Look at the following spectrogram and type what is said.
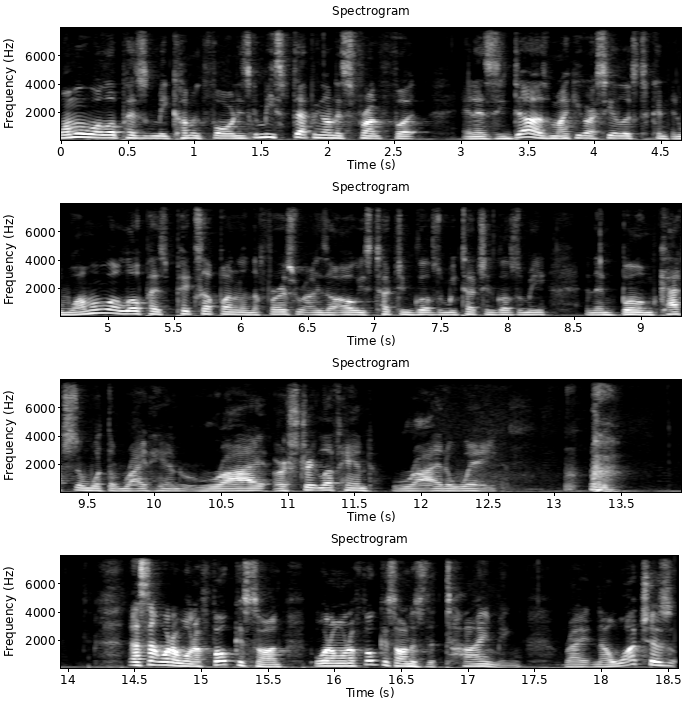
Manuel Lopez is going to be coming forward. He's going to be stepping on his front foot. And as he does, Mikey Garcia looks to con- and Manuel Lopez picks up on it in the first round. He's like, oh, touching gloves with me, touching gloves with me, and then boom, catches him with the right hand right or straight left hand right away. That's not what I want to focus on, but what I want to focus on is the timing, right? Now watch as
